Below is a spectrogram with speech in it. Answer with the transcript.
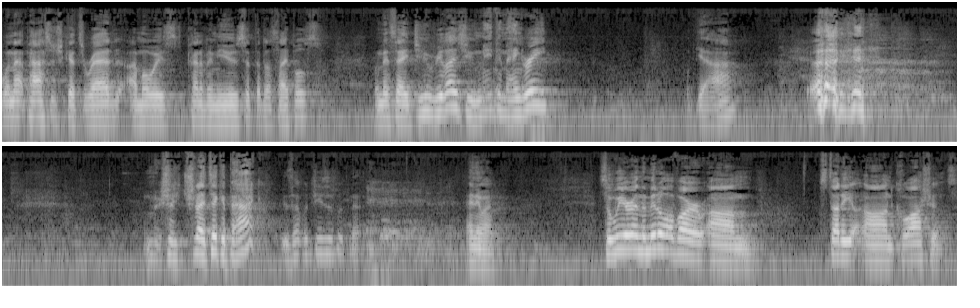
when that passage gets read, I'm always kind of amused at the disciples. When they say, Do you realize you made them angry? Yeah. should, should, I take it back? Is that what Jesus would? No. Anyway, so we are in the middle of our um, study on Colossians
